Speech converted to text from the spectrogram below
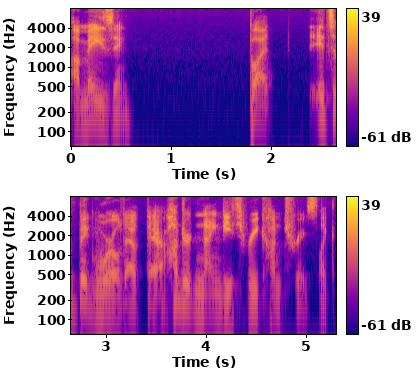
amazing but it's a big world out there 193 countries like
